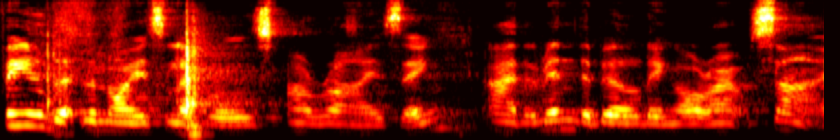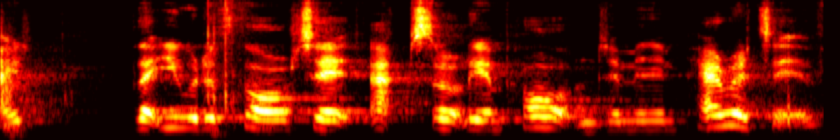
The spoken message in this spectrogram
feel that the noise levels are rising, either in the building or outside, that you would have thought it absolutely important and imperative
